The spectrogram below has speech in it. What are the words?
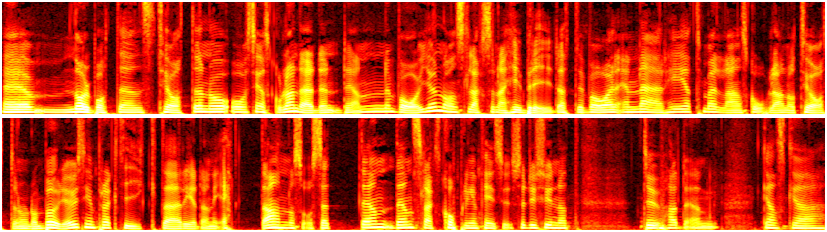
Eh, Norrbottens teatern och, och scenskolan där, den, den, var ju någon slags sån hybrid, att det var en, en närhet mellan skolan och teatern och de började ju sin praktik där redan i ettan och så. så den, den slags kopplingen finns ju. Så det är synd att du hade en ganska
